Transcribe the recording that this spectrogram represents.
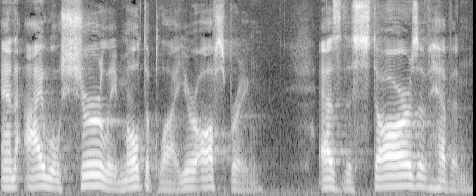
and I will surely multiply your offspring as the stars of heaven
